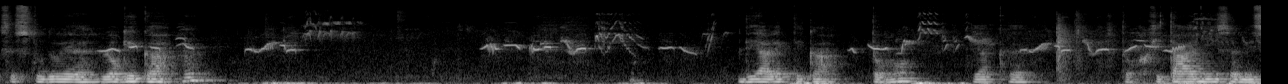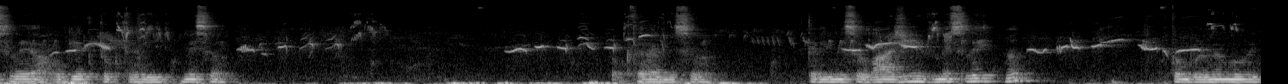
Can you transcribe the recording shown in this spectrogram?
se studuje logika. Hm? dialektika toho, jak to chytání se mysli a objektu, který mysl, které mysl, který mysl váží v mysli. Hm? O tom budeme mluvit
